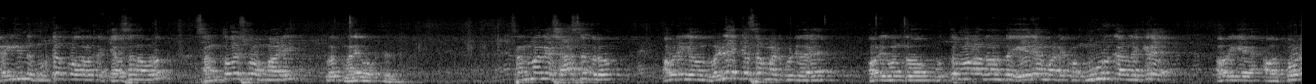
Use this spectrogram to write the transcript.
ಕೈಯಿಂದ ಮುಟ್ಟಕ್ ಹೋಗಲ್ಲ ಅಂತ ಕೆಲಸನ ಅವರು ಸಂತೋಷವಾಗಿ ಮಾಡಿ ಇವತ್ತು ಮನೆಗೆ ಹೋಗ್ತಿದ್ರು. ಸನ್ಮಾನ್ಯ ಶಾಸಕರು ಅವರಿಗೆ ಒಂದು ಒಳ್ಳೆ ಕೆಲಸ ಮಾಡಿಕೊಟ್ಟಿದ್ದಾರೆ. ಅವರಿಗೆ ಒಂದು ಉತ್ತಮವಾದಂಥ ಏರಿಯಾ ಮಾಡಿಕೊಂಡು ಒಂದು ಮೂರು ಅವರಿಗೆ ಅವ್ರ ಪೌರ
